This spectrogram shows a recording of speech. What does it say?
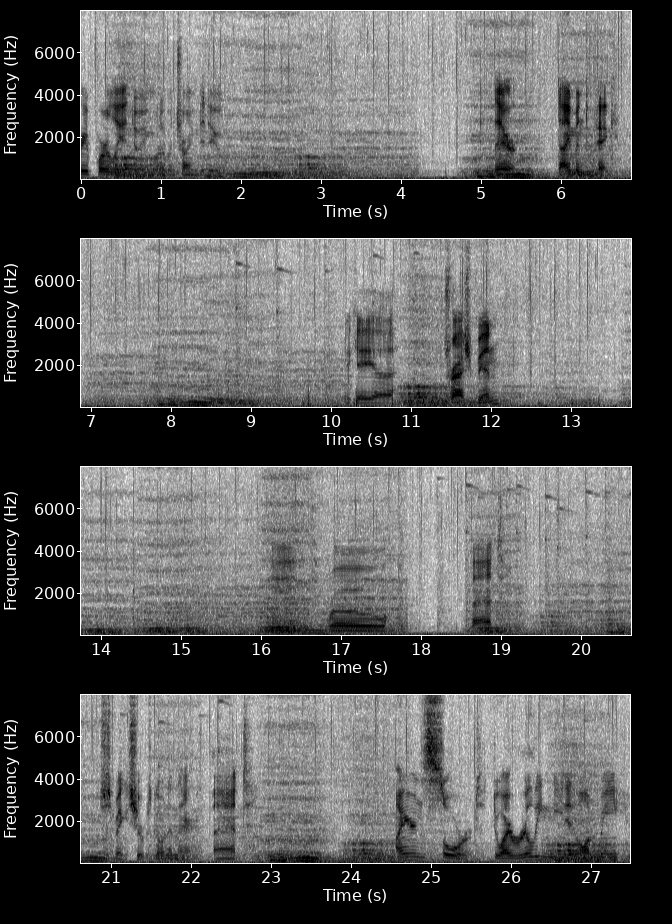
Very poorly at doing what I've been trying to do. There. Diamond pick. Make a uh, trash bin. And throw that. Just making sure it was going in there. That. Iron sword. Do I really need it on me?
